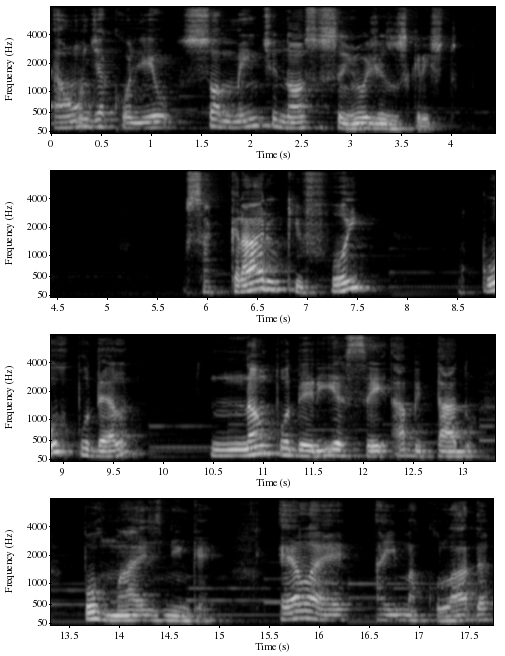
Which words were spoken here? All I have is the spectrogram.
aonde acolheu somente nosso Senhor Jesus Cristo o sacrário que foi o corpo dela não poderia ser habitado por mais ninguém. Ela é a Imaculada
